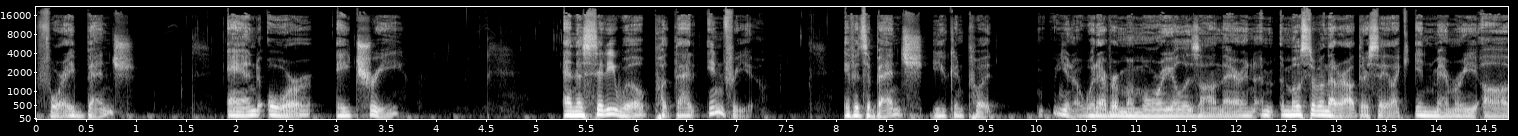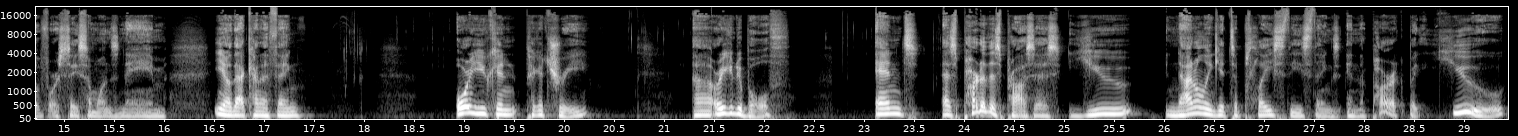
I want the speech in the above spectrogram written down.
for a bench and or a tree and the city will put that in for you if it's a bench you can put you know whatever memorial is on there. And, and, most of them that are out there say like in memory of or say someone's name you know that kind of thing. Or you can pick a tree uh, or you can do both. And as part of this process you not only get to place these things in the park but you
